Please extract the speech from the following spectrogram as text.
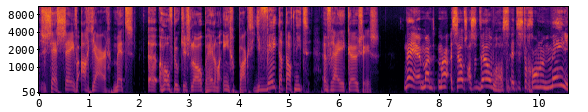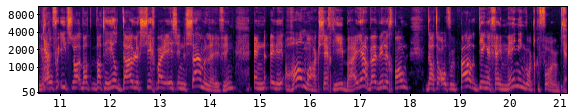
6, 7, 8 jaar met uh, hoofddoekjes lopen, helemaal ingepakt. Je weet dat dat niet een vrije keuze is. Nee, maar, maar zelfs als het wel was, het is toch gewoon een mening over iets wat, wat, wat, heel duidelijk zichtbaar is in de samenleving. En Hallmark zegt hierbij, ja, wij willen gewoon dat er over bepaalde dingen geen mening wordt gevormd. Ja.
